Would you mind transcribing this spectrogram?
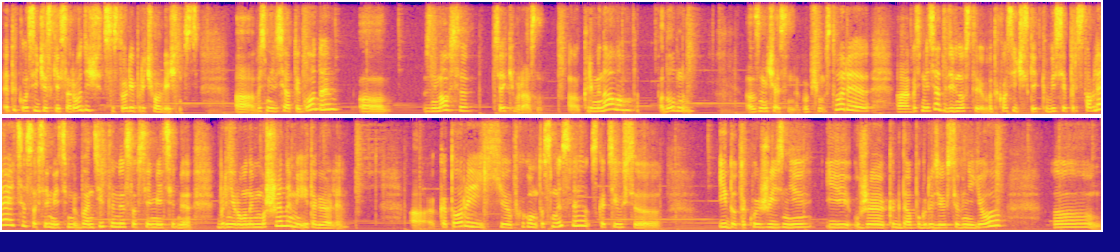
это классический сородич с историей про человечность. В 80-е годы а, занимался всяким разным. А, криминалом, подобным, замечательная, в общем, история. 80-е, 90-е, вот классические, как вы себе представляете, со всеми этими бандитами, со всеми этими бронированными машинами и так далее. А, который в каком-то смысле скатился и до такой жизни, и уже когда погрузился в нее, а,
